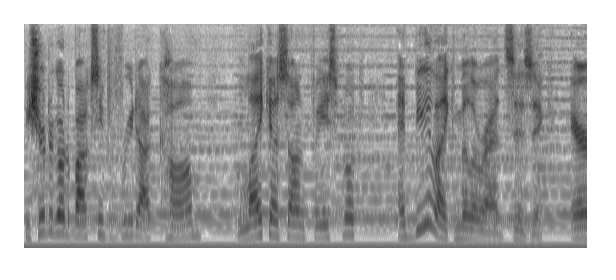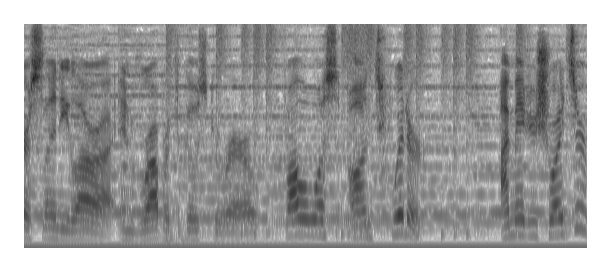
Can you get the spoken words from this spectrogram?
Be sure to go to boxingforfree.com, like us on Facebook, and be like Milorad Zizik, Erislandy Lara, and Robert the Ghost Guerrero. Follow us on Twitter. I'm Andrew Schweitzer.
